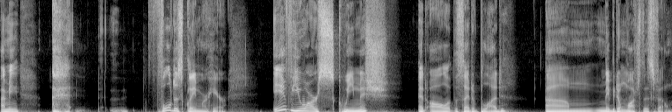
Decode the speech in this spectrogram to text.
I mean, full disclaimer here. If you are squeamish at all at the sight of blood, um, maybe don't watch this film.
